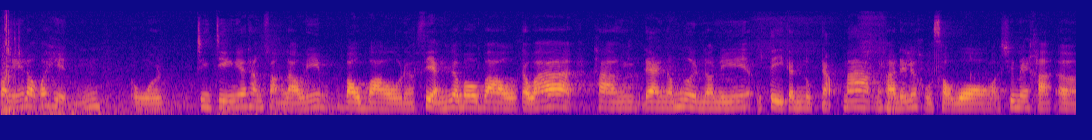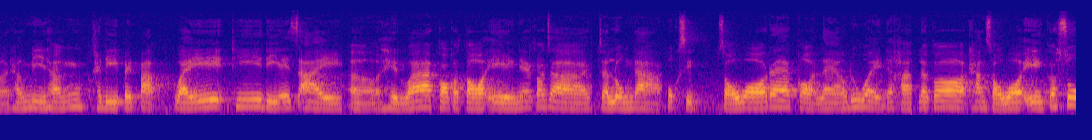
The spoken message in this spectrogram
ตอนนี้เราก็เห็นโอ้ จริงๆเนี่ยทางฝั่งเรานี่เบาๆนะเสียงจะเบาๆ แต่ว่าทางแดงน้ำเงินตอนนี้ตีกันหนุกหนักมากนะคะ ในเรื่องของสวใช่ไหมคะทั้งมีทั้งคดีไปปักไว้ที่ DSI เอ่อเห็นว่ากกตเองเนี่ยก็จะจะลงดาบ 60สวแรกก่อนแล้วด้วยนะคะ แล้วก็ทางสวเองก็สู้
